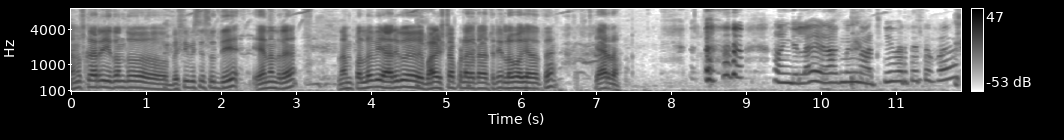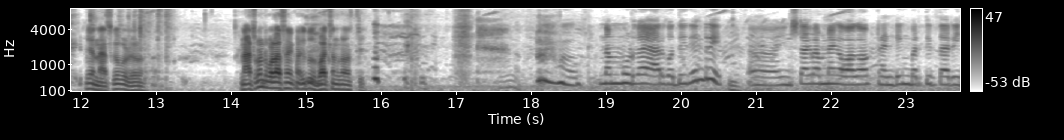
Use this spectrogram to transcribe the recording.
ನಮಸ್ಕಾರ ರೀ ಇದೊಂದು ಬಿಸಿ ಬಿಸಿ ಸುದ್ದಿ. ಏನಂದ್ರೆ ನಮ್ಮ ಪಲ್ಲವಿ ಯಾರಿಗೂ ಭಾಳ ಇಷ್ಟಪಡಾಗತ್ತಾಗತ್ರಿ ಲವ್ ಆಗ್ಯದತ್ತ. ಯಾರ ಹಂಗಿಲ್ಲ ಹೇಳಾಕ ನಂಗೆ ನಾಚಿಕೆ ಬರ್ತೈತಪ್ಪ. ಏನು ನಾಚ್ಕೊಬೇಡ ಹೇಳು. ನಾಚ್ಕೊಂಡು ಭಾಳ ಇದು ಭಾಳ ಚಂದ ಕಾಣಿಸ್ತಿ. ನಮ್ಮ ಹುಡುಗ ಯಾರು ಗೊತ್ತಿದೇನ್ರಿ? ಇನ್ಸ್ಟಾಗ್ರಾಮ್ನಾಗ ಅವಾಗ ಅವಾಗ ಟ್ರೆಂಡಿಂಗ್ ಬರ್ತಿರ್ತಾರ್ರಿ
